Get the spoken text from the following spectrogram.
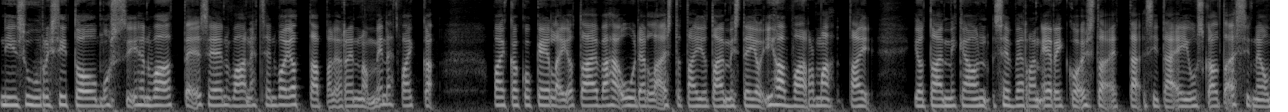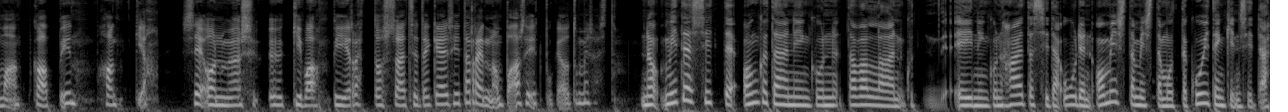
niin suuri sitoumus siihen vaatteeseen, vaan että sen voi ottaa paljon rennommin, että vaikka, vaikka kokeilla jotain vähän uudenlaista tai jotain, mistä ei ole ihan varma tai jotain, mikä on sen verran erikoista, että sitä ei uskaltaisi sinne omaan kaappiin hankkia. Se on myös kiva piirre tuossa, että se tekee siitä rennompaa siitä pukeutumisesta. No miten sitten, onko tämä niin kuin tavallaan, kun ei niin kuin haeta sitä uuden omistamista, mutta kuitenkin sitä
